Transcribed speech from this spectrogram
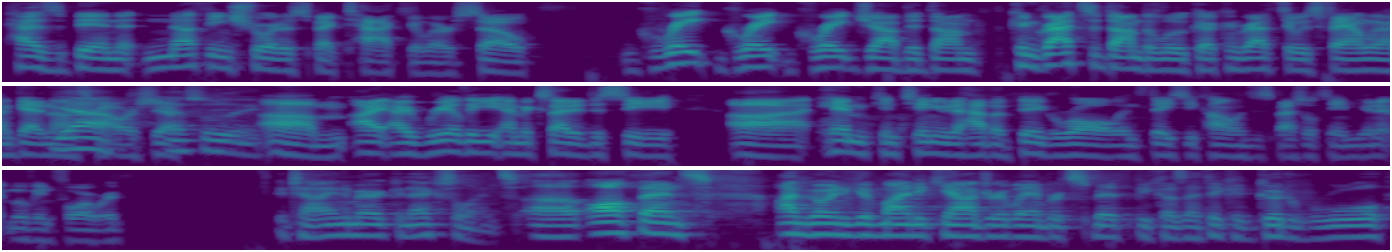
has been nothing short of spectacular. So great, great, great job to Dom. Congrats to Dom DeLuca. Congrats to his family on getting on Yeah, scholarship. absolutely. Um, I, I really am excited to see uh, him continue to have a big role in Stacy Collins' special team unit moving forward. Italian American excellence. Uh, offense, I'm going to give mine to Keandre Lambert Smith because I think a good rule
